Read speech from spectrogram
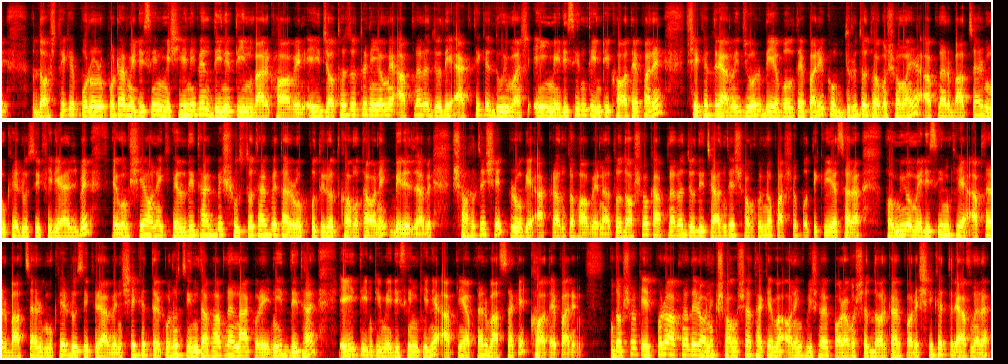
দশ থেকে পনেরো ফোঁটা মেডিসিন মিশিয়ে নেবেন, দিনে তিনবার খাওয়াবেন। এই যথাযথ নিয়মে আপনারা যদি এক থেকে দুই মাস এই মেডিসিন তিনটি খাওয়াতে পারেন, সেক্ষেত্রে আমি জোর দিয়ে বলতে পারি, খুব দ্রুততম সময়ে আপনার বাচ্চার মুখের রুচি ফিরে আসবে। এবং সে অনেক হেলদি থাকবে, সুস্থ থাকবে, তার রোগ প্রতিরোধ ক্ষমতা অনেক বেড়ে যাবে। সহজে সে রোগে আক্রান্ত হবে না। তো দর্শক, আপনারা যদি চান যে সম্পূর্ণ পার্শ্ব প্রতিক্রিয়া ছাড়া হোমিও মেডিসিন খেয়ে আপনার বাচ্চার মুখের রুচি ফেরাবেন, সেক্ষেত্রে কোনো চিন্তা ভাবনা না করে নির্দ্বিধায় এই তিনটি মেডিসিন কিনে আপনি আপনার বাচ্চাকে খাওয়াতে পারেন। দর্শক, এরপরও আপনাদের অনেক সমস্যা থাকে বা অনেক বিষয়ে পরামর্শের দরকার পড়ে, সেক্ষেত্রে আপনারা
